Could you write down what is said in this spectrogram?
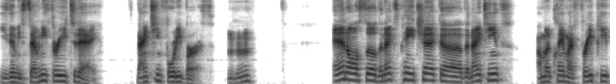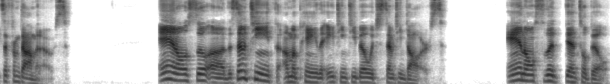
he's gonna be 73 today. 1940 birth. Mm-hmm. And also, the next paycheck, uh, the 19th, I'm gonna claim my free pizza from Domino's. And also, uh, the 17th, I'm going to pay the AT&T bill, which is $17. And also the dental bill.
